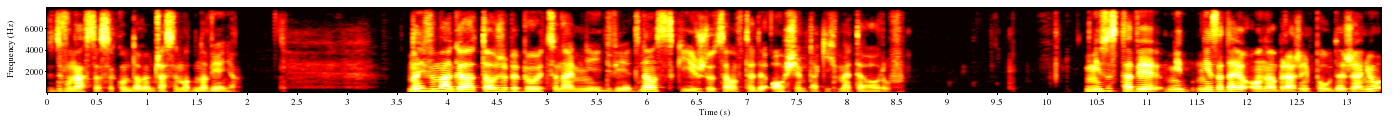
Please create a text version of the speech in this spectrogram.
z 12-sekundowym czasem odnowienia. No i wymaga to, żeby były co najmniej dwie jednostki i rzucam wtedy 8 takich meteorów. Nie, zostawia, nie, nie zadają one obrażeń po uderzeniu,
